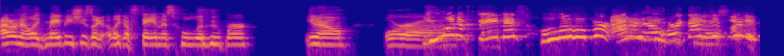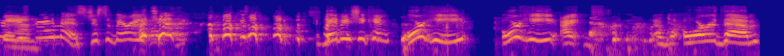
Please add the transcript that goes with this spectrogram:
I don't know, like maybe she's like like a famous hula hooper, you know, or uh, you want a famous hula hooper? I don't know, or not just famous, just a very like, maybe she can, or he, or he, I, or them.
